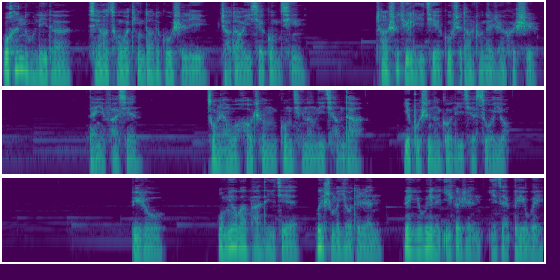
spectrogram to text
我很努力的想要从我听到的故事里找到一些共情，尝试去理解故事当中的人和事，但也发现，纵然我号称共情能力强大，也不是能够理解所有。比如，我没有办法理解。为什么有的人愿意为了一个人一再卑微，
